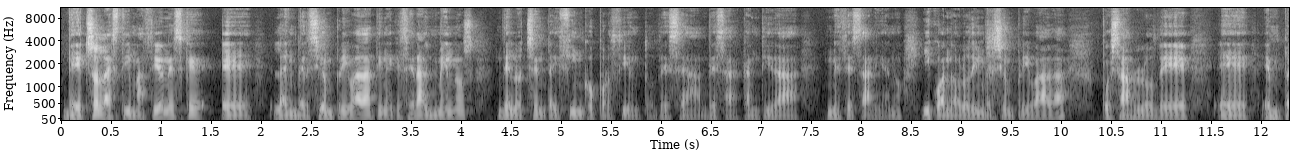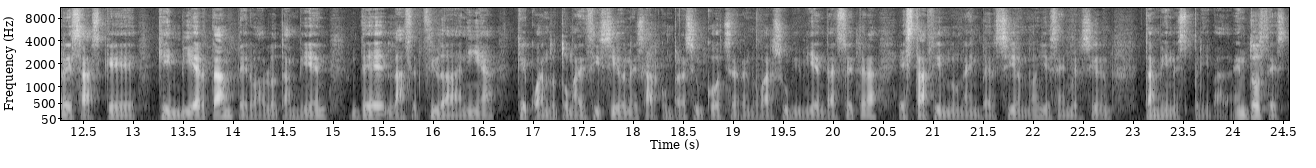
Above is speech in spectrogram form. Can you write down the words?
de hecho, la estimación es que eh, la inversión privada tiene que ser al menos del 85% de esa, de esa cantidad necesaria. Y cuando hablo de inversión privada, pues hablo de eh, empresas que, inviertan, pero hablo también de la ciudadanía que cuando toma decisiones al comprarse un coche, renovar su vivienda, etcétera, está haciendo una inversión, y esa inversión también es privada. Entonces,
